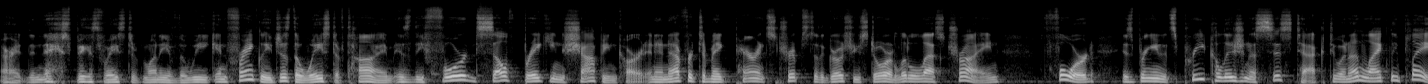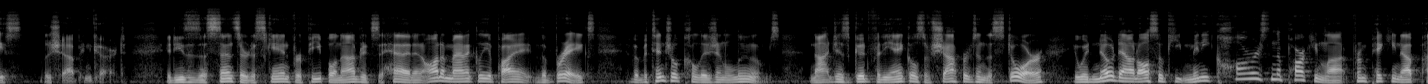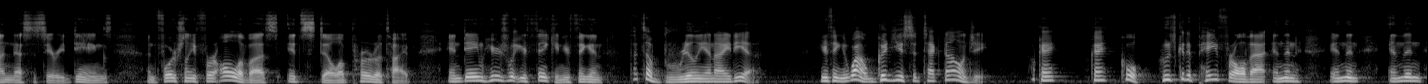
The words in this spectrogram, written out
All right, the next biggest waste of money of the week, and frankly, just a waste of time, is the Ford self braking shopping cart. In an effort to make parents' trips to the grocery store a little less trying, Ford is bringing its pre collision assist tech to an unlikely place the shopping cart. It uses a sensor to scan for people and objects ahead and automatically apply the brakes if a potential collision looms. Not just good for the ankles of shoppers in the store, it would no doubt also keep many cars in the parking lot from picking up unnecessary dings. Unfortunately for all of us, it's still a prototype. And Dame, here's what you're thinking. You're thinking, that's a brilliant idea. You're thinking, wow, good use of technology. Okay, okay, cool. Who's going to pay for all that? And then, and then, and then,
